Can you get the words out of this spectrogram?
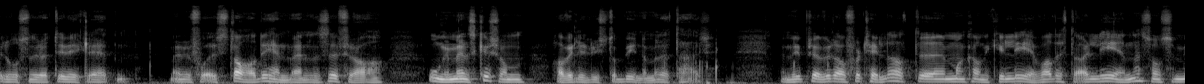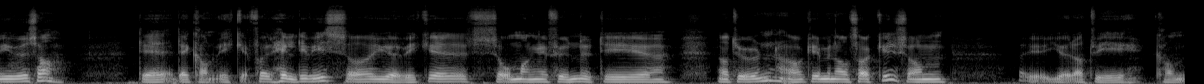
rosenrødt i virkeligheten. Men vi får stadig henvendelser fra unge mennesker som har veldig lyst til å begynne med dette her. Men vi prøver da å fortelle at uh, man kan ikke leve av dette alene, sånn som i USA. Det, det, kan vi ikke. For heldigvis så gjør vi ikke så mange funn ute i eh, naturen av kriminalsaker som eh, gjør at vi kan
